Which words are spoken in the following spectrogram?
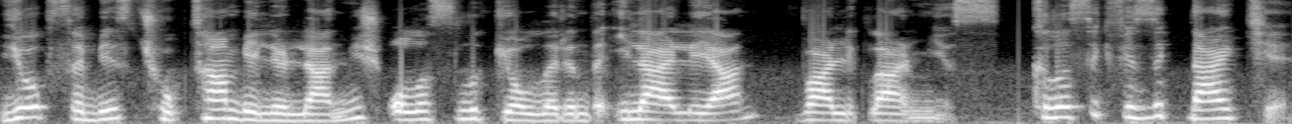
Yoksa biz çoktan belirlenmiş olasılık yollarında ilerleyen varlıklar mıyız? Klasik fizik der ki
